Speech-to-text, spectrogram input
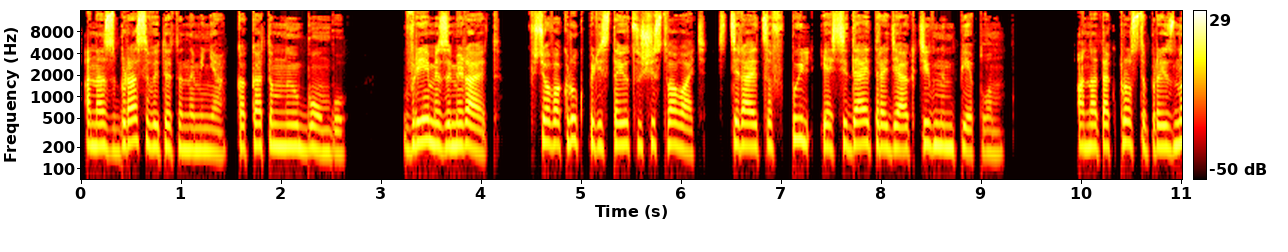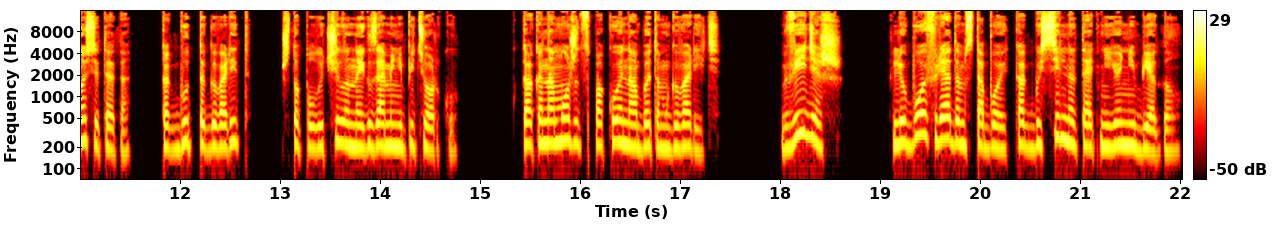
Она сбрасывает это на меня, как атомную бомбу. Время замирает. Все вокруг перестает существовать, стирается в пыль и оседает радиоактивным пеплом. Она так просто произносит это, как будто говорит, что получила на экзамене пятерку. Как она может спокойно об этом говорить? Видишь? Любовь рядом с тобой, как бы сильно ты от нее не бегал.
